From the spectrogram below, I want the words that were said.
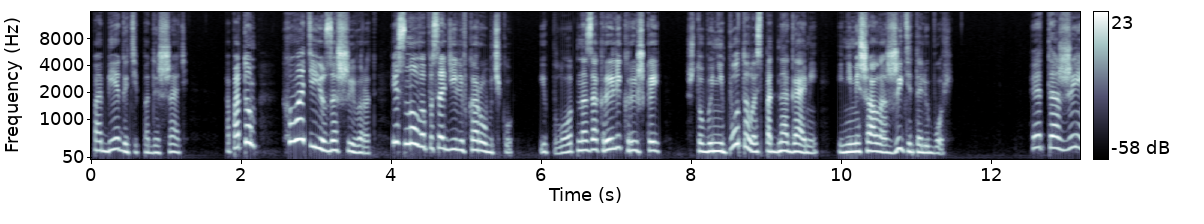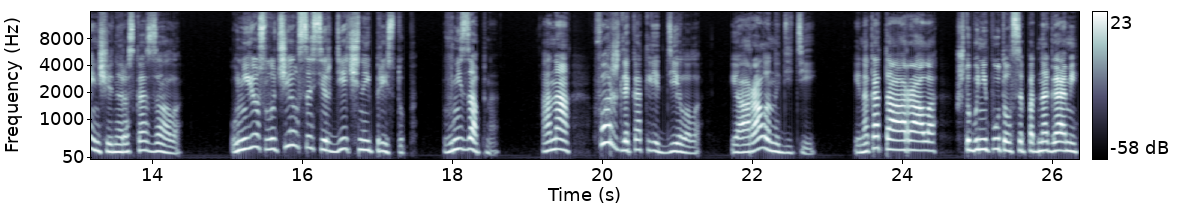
побегать и подышать. А потом хвать ее за шиворот и снова посадили в коробочку и плотно закрыли крышкой, чтобы не путалась под ногами и не мешала жить эта любовь. Это женщина рассказала. У нее случился сердечный приступ. Внезапно. Она фарш для котлет делала и орала на детей. И на кота орала, чтобы не путался под ногами,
